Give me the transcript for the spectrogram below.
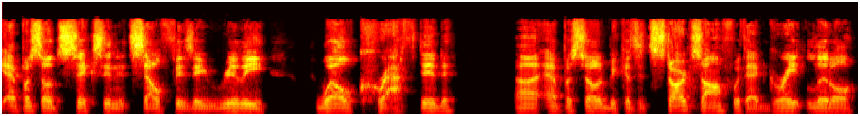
Episode six in itself is a really well crafted uh, episode because it starts off with that great little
